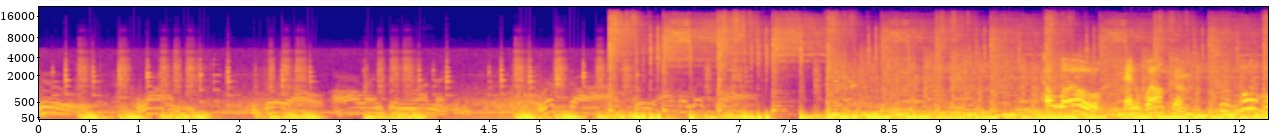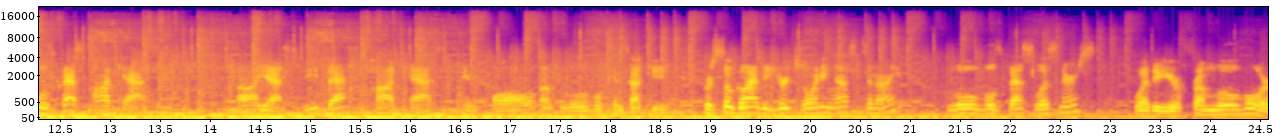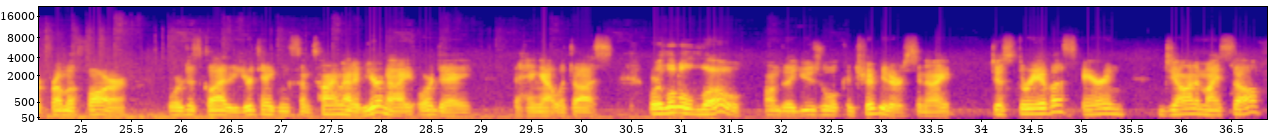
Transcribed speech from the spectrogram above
two, one, zero. All engine running. We have a. Hello and welcome to Louisville's best podcast. Ah, yes, the best podcast in all of Louisville, Kentucky. We're so glad that you're joining us tonight, Louisville's best listeners. Whether you're from Louisville or from afar, we're just glad that you're taking some time out of your night or day to hang out with us. We're a little low on the usual contributors tonight. Just three of us Aaron, John, and myself.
